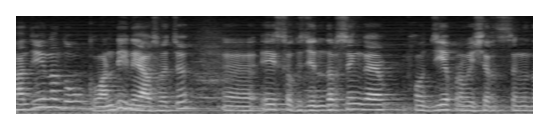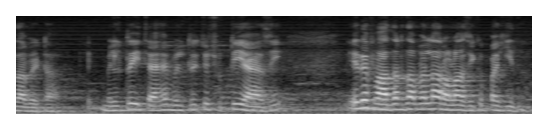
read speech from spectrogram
ਹਾਂਜੀ ਇਹਨਾਂ ਦੋ ਗਵਾਂਢੀ ਨੇ ਆਪਸ ਵਿੱਚ। ਅ, ਇਹ ਸੁਖਜਿੰਦਰ ਸਿੰਘ ਹੈ ਫੌਜੀ ਹੈ ਪਰਮੇਸ਼ਰ ਸਿੰਘ ਦਾ ਬੇਟਾ। ਮਿਲਟਰੀ ਚ ਹੈ ਮਿਲਟਰੀ ਚੋਂ ਛੁੱਟੀ ਆਇਆ ਸੀ। ਇਹਦੇ ਫਾਦਰ ਦਾ ਪਹਿਲਾਂ ਰੌਲਾ ਸੀ ਕਪਾਹੀ ਦਾ।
